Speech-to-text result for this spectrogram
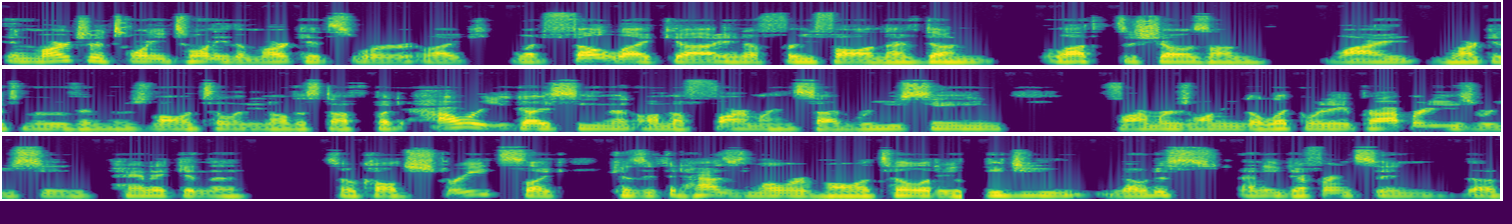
In March of 2020, the markets were like what felt like uh, in a free fall, and I've done lots of shows on why markets move and there's volatility and all this stuff. But how are you guys seeing that on the farmland side? Were you seeing farmers wanting to liquidate properties? Were you seeing panic in the so-called streets? Like, because if it has lower volatility, did you notice any difference in the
